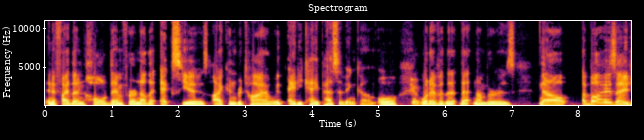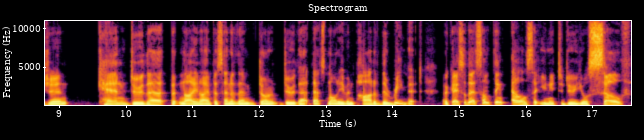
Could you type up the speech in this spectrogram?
And if I then hold them for another X years, I can retire with 80K passive income or yep. whatever the, that number is. Now, a buyer's agent can do that, but 99% of them don't do that. That's not even part of the remit. Okay. So that's something else that you need to do yourself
